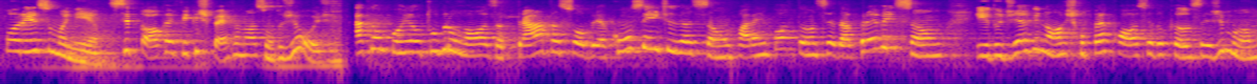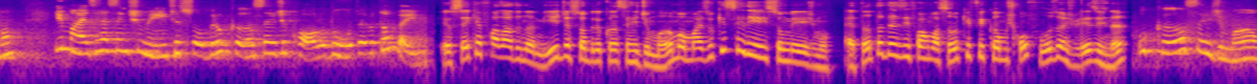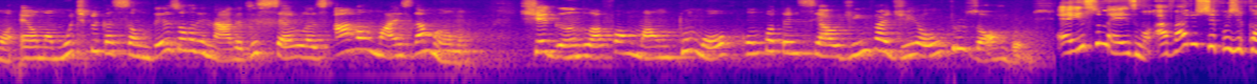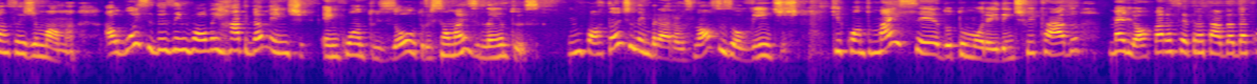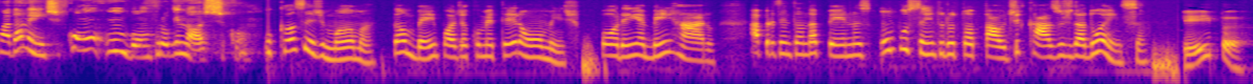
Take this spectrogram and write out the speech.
Por isso, Mania, se toca e fica esperta no assunto de hoje. A campanha Outubro Rosa trata sobre a conscientização para a importância da prevenção e do diagnóstico precoce do câncer de mama e mais recentemente sobre o câncer de colo do útero também. Eu sei que é falado na mídia sobre o câncer de mama, mas o que seria isso mesmo? É tanta desinformação que ficamos confusos às vezes, né? O câncer de mama é uma multiplicação desordenada de células anormais da mama chegando a formar um tumor com potencial de invadir outros órgãos. É isso mesmo, há vários tipos de câncer de mama. Alguns se desenvolvem rapidamente, enquanto os outros são mais lentos. Importante lembrar aos nossos ouvintes que quanto mais cedo o tumor é identificado, melhor para ser tratado adequadamente, com um bom prognóstico. O câncer de mama também pode acometer homens, porém é bem raro, apresentando apenas 1% do total de casos da doença. Eita!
